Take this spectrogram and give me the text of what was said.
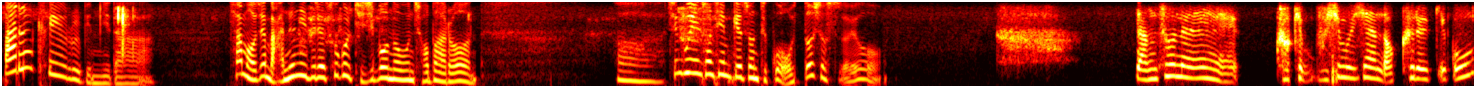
빠른 쾌유를 빕니다. 참 어제 많은 이들의 속을 뒤집어 놓은 저 발언. 어, 친구인 선생님께서는 듣고 어떠셨어요? 양손에 그렇게 무시무시한 너클을 끼고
